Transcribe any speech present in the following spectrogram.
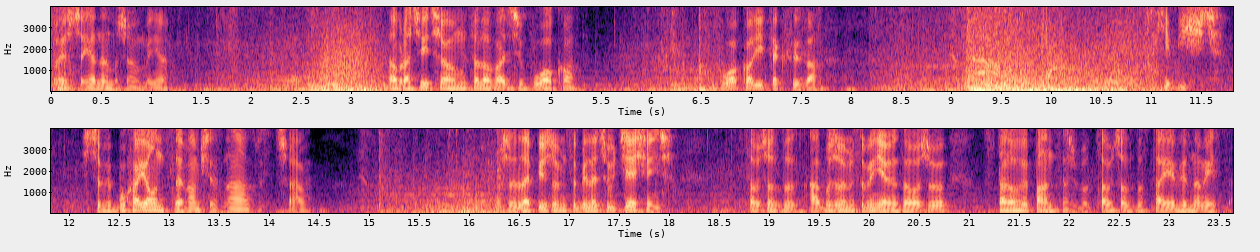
Tu jeszcze jeden, możemy by nie? Dobra, czyli trzeba mu celować w oko. W okolice ksyza. Zajebiście. Jeszcze wybuchające wam się znalazły strzały. Może lepiej, żebym sobie leczył 10. Cały czas do... Albo żebym sobie, nie wiem, założył stalowy pancerz, bo cały czas dostaję w jedno miejsce.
